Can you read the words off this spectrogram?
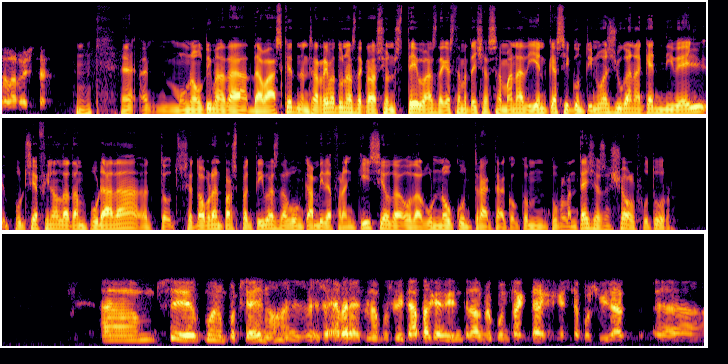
de la resta. Mm -hmm. eh, una última de, de bàsquet. Ens ha arribat unes declaracions teves d'aquesta mateixa setmana dient que si continues jugant a aquest nivell, potser a final de temporada tot, se t'obren perspectives d'algun canvi de franquícia o d'algun nou contracte. Com, com t'ho planteges això, al futur? Um, sí, bueno, pot ser, no? És, és, a veure, és una possibilitat perquè dintre del meu contracte aquesta possibilitat eh,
